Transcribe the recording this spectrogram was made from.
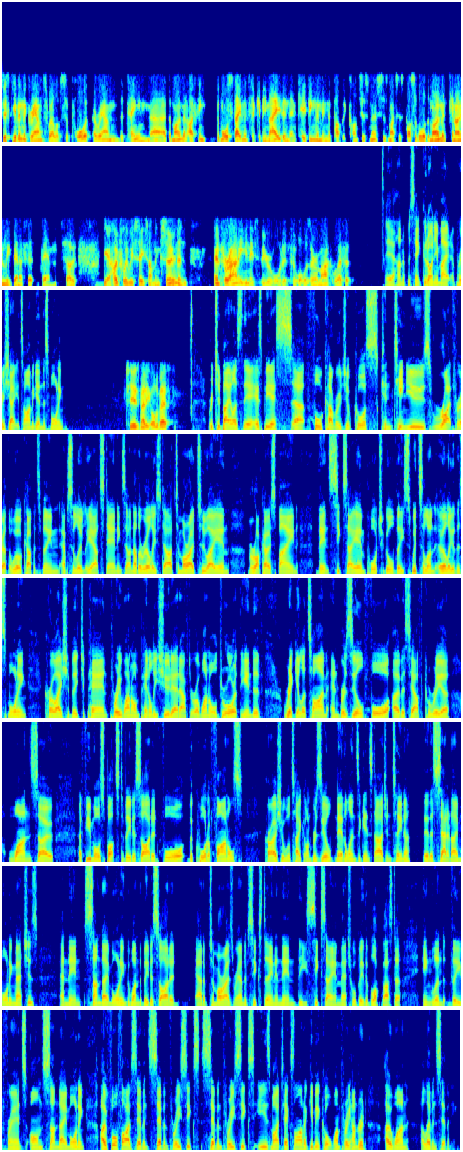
just given the groundswell of support around the team uh, at the moment, I think the more statements that can be made and, and keeping them in the public consciousness as much as possible at the moment can only benefit them. So, yeah, hopefully we see something soon. And, and for Arnie, he needs to be rewarded for what was a remarkable effort. Yeah, 100%. Good on you, mate. Appreciate your time again this morning. Cheers, Matty. All the best. Richard Bayliss there. SBS uh, full coverage, of course, continues right throughout the World Cup. It's been absolutely outstanding. So another early start tomorrow, 2 a.m. Morocco, Spain. Then 6 a.m. Portugal v Switzerland. Earlier this morning, Croatia beat Japan 3 1 on penalty shootout after a 1 all draw at the end of regular time, and Brazil 4 over South Korea 1. So a few more spots to be decided for the quarterfinals. Croatia will take on Brazil, Netherlands against Argentina. They're the Saturday morning matches. And then Sunday morning, the one to be decided out of tomorrow's round of 16. And then the 6 a.m. match will be the blockbuster England v France on Sunday morning. 0457 736 736 is my text line. Or give me a call 1300 01 1170.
